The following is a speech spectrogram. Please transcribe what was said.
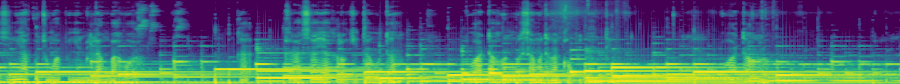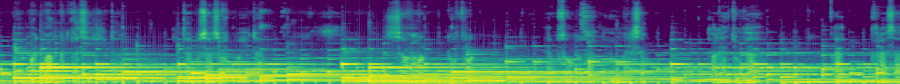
Di sini aku cuma pengen bilang bahwa kerasa ya kalau kita udah dua tahun bersama dengan COVID-19. Dua tahun loh. Hebat banget gak sih kita? Kita bisa survei dan so hard to front. I'm. Kalian juga gak kerasa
